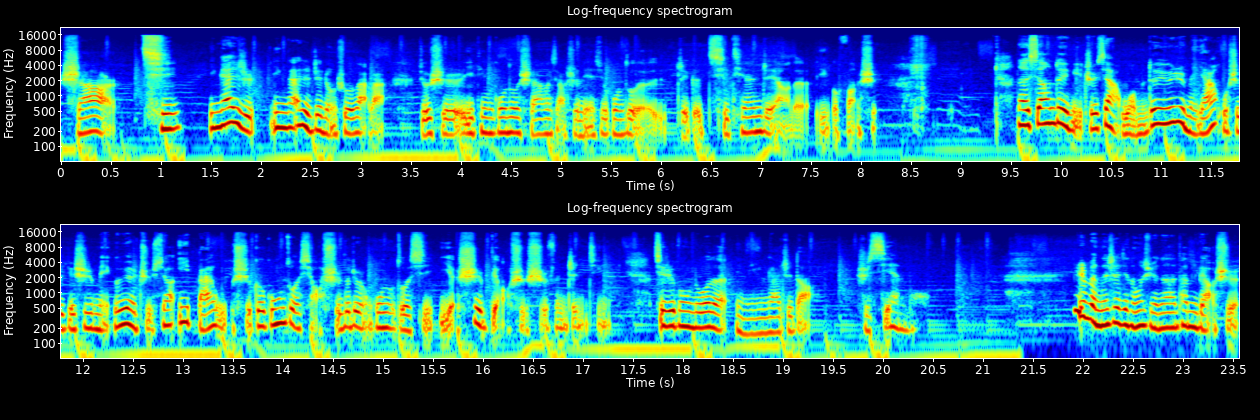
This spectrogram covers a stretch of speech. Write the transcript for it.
十二七，应该是应该是这种说法吧，就是一天工作十二个小时，连续工作这个七天这样的一个方式。那相对比之下，我们对于日本雅虎设计师每个月只需要一百五十个工作小时的这种工作作息，也是表示十分震惊。其实更多的，你们应该知道，是羡慕。日本的设计同学呢，他们表示，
